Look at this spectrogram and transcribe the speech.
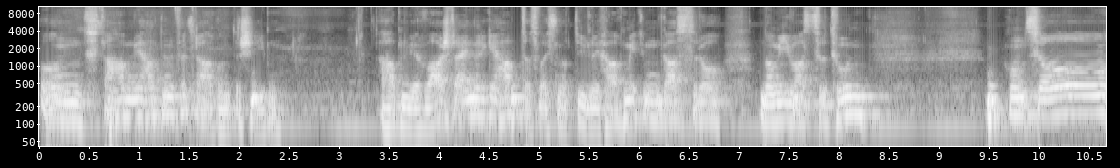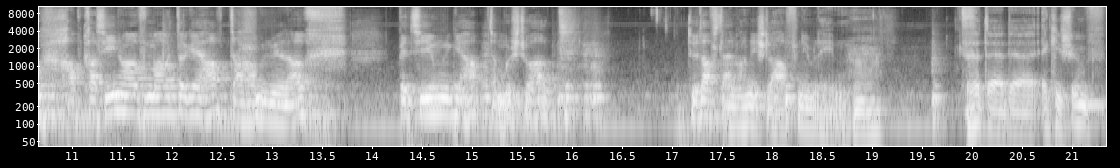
und da haben wir halt einen Vertrag unterschrieben. Da haben wir Warsteiner gehabt, das war natürlich auch mit dem Gastronomie was zu tun. Und so habe Casino auf dem Auto gehabt, da haben wir auch Beziehungen gehabt, da musst du halt, du darfst einfach nicht schlafen im Leben. Das hat der, der Ecki Schimpf,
